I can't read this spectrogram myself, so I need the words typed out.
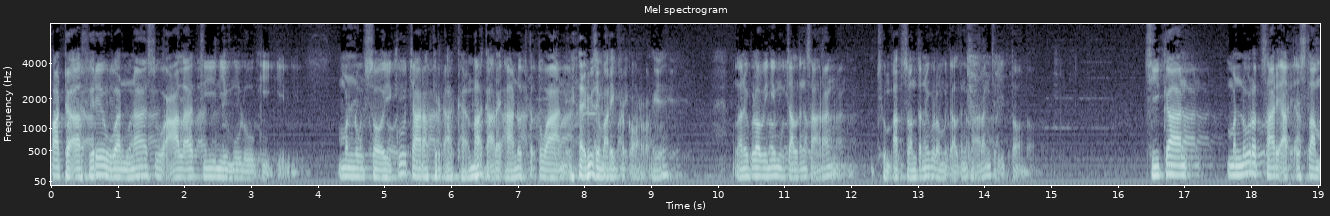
pada akhirnya wan nasu ala dini mulukihim. Menuso iku cara beragama kare anut ketuane. Itu sing maring perkara nggih. Mulane kula mucal teng sarang Jumat sonten kula mucal teng sarang cerita. Jika menurut syariat Islam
